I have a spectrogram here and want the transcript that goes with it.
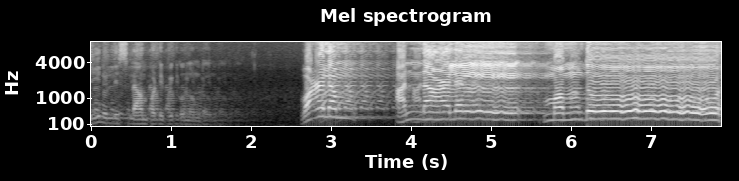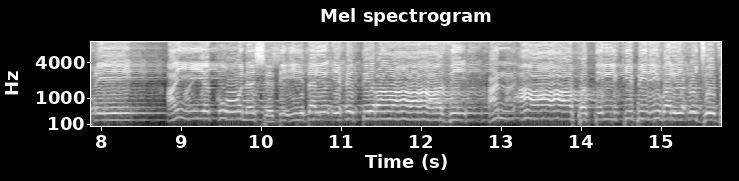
ദീനുൽ ഇസ്ലാം പഠിപ്പിക്കുന്നുണ്ട് واعلم أن على الممدوح أن يكون شديد الاحتراز عن آفة الكبر والعجب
